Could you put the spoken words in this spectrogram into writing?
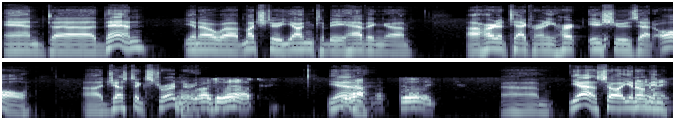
and uh, then you know, uh, much too young to be having uh, a heart attack or any heart issues at all. Uh, just extraordinary. Roger that. Yeah. absolutely. Um, yeah, so you know, I mean,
